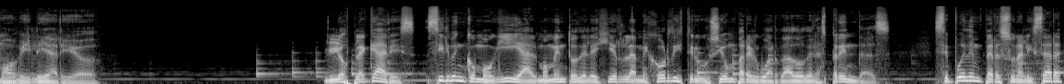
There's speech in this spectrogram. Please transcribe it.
Mobiliario. Los placares sirven como guía al momento de elegir la mejor distribución para el guardado de las prendas. Se pueden personalizar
